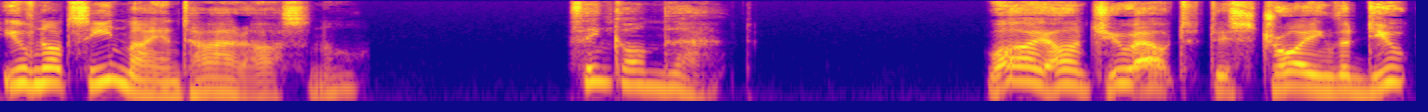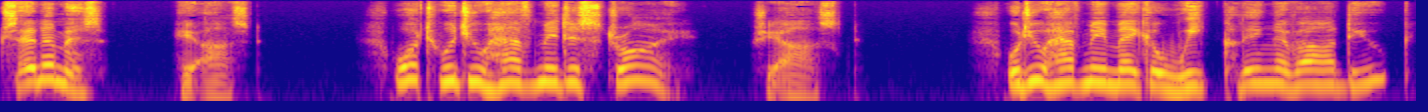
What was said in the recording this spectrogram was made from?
You've not seen my entire arsenal. Think on that. Why aren't you out destroying the Duke's enemies? he asked. What would you have me destroy? she asked. Would you have me make a weakling of our Duke?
